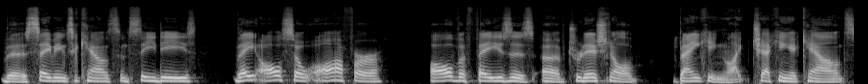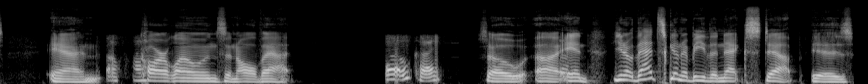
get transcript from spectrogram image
the savings accounts and CDs. They also offer all the phases of traditional banking, like checking accounts and okay. car loans and all that. Oh, okay. So, uh, and you know, that's going to be the next step is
